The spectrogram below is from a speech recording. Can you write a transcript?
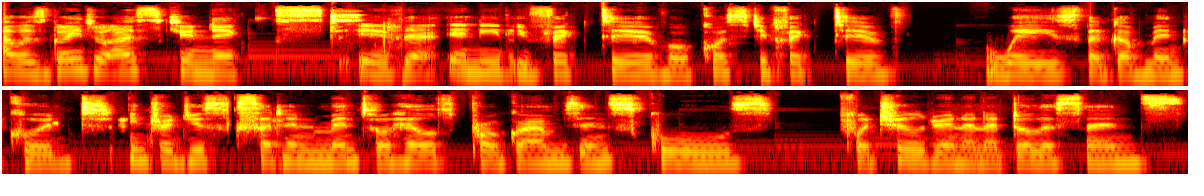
I was going to ask you next if there are any effective or cost effective ways the government could introduce certain mental health programs in schools for children and adolescents,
